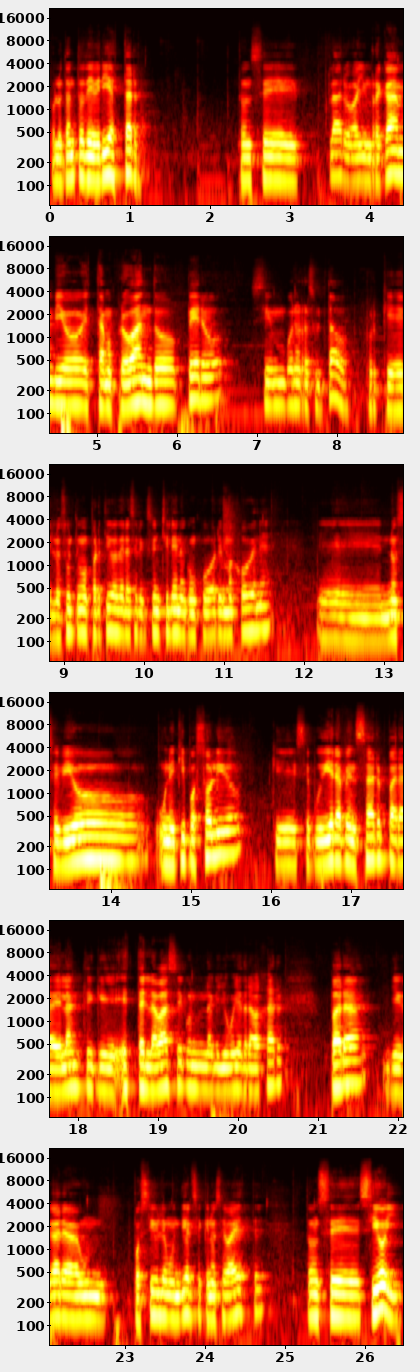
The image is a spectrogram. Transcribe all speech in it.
por lo tanto debería estar. Entonces, claro, hay un recambio, estamos probando, pero sin buenos resultados, porque los últimos partidos de la selección chilena con jugadores más jóvenes eh, no se vio un equipo sólido que se pudiera pensar para adelante que esta es la base con la que yo voy a trabajar para llegar a un posible mundial, si es que no se va este. Entonces, si hoy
